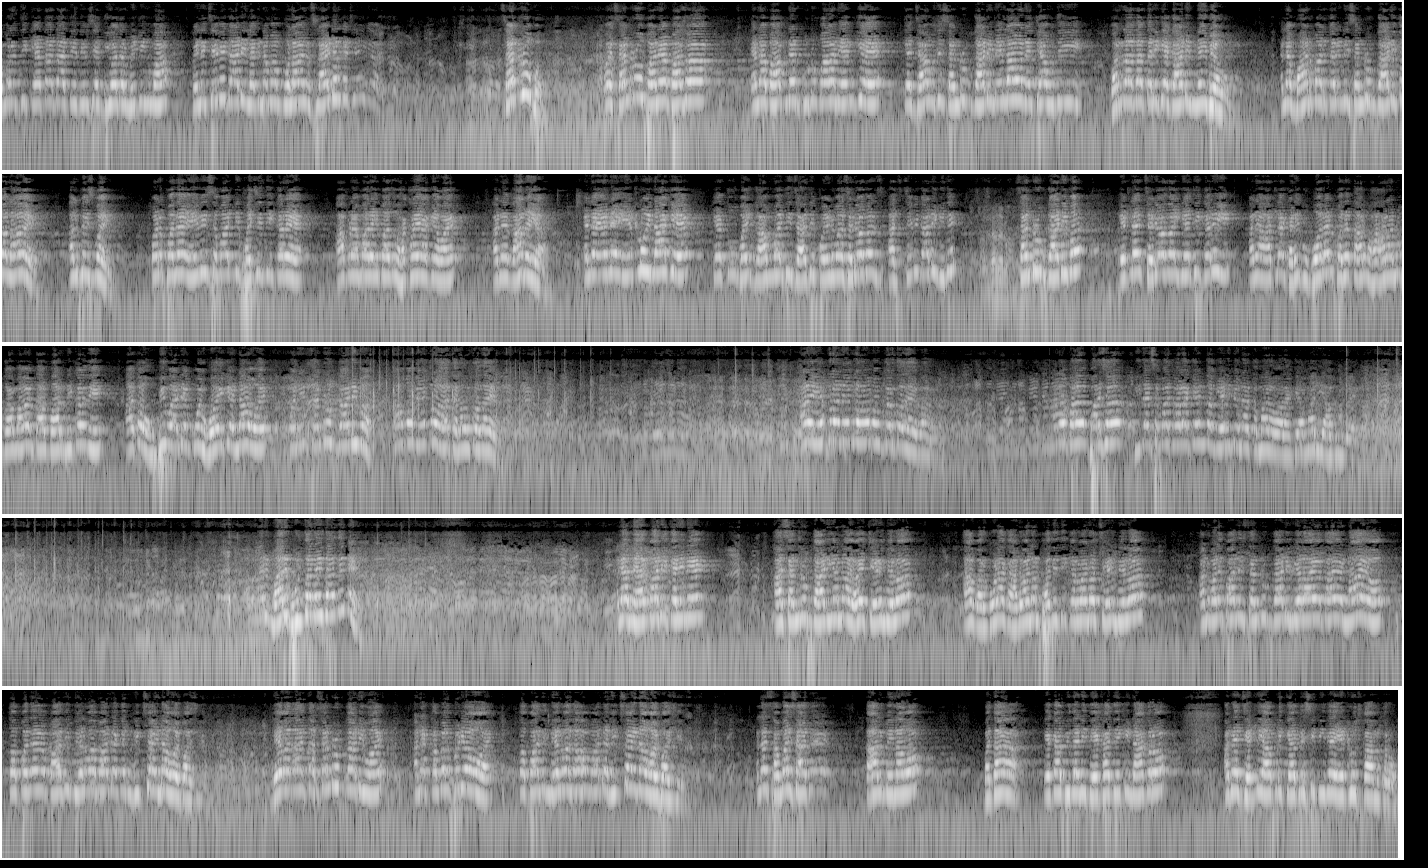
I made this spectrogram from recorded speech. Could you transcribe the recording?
અમરતજી કહેતા હતા તે દિવસે દિયોદર મીટિંગમાં પેલી જેવી ગાડી લગ્નમાં બોલાવે સ્લાઇડર કે છે? સનરૂપ સનરૂપ અને પાછો એના બાપને ને કુટુંબવાળાને એમ કહે કે જ્યાં સુધી સનરૂપ ગાડી નહીં લાવો ને ત્યાં સુધી વરરાજા તરીકે ગાડી નહીં બેવું એટલે માંડ માંડ કરીને સનરૂપ ગાડી તો લાવે, અલ્પેશભાઈ. પણ બધા એવી સમાજની ફજીતી કરે, આપણે અમારે એ બાજુ હખાયા કહેવાય. અને વાનૈયા એટલે એને એટલું ના કે કે તું ભાઈ ગામમાંથી જાતિ પૈણવા ચડ્યો હતો આ કેવી ગાડી કીધી? સનરૂફ ગાડીમાં. એટલે ચડ્યો તો અહીંયાથી કરી અને આટલે ઘડીક ઊભો રહે ને પછી તારું હારાનું કામ આવે ને તાર બહાર નીકળતી. આ તો ઊભી વાટે કોઈ હોય કે ના હોય પણ એ સનરૂફ ગાડીમાં આમાં વેકરો હાથ હલાવતો થાય અરે એકલો ને એકલો આમ આમ કરતો જાય બહાર. અને પા- પાછા બીજા સમાજ ગેડી બેન તમારા વાળા કે અમારી આબરૂ જાય. મારી ભૂલ તો નહીં થતી ને. એટલે મહેરબાની કરીને આ સંદ્રુપ ગાડિયાનો હવે ચેડ મેલો, આ વરઘોડા કાઢવાનો ફરીથી કરવાનો ચેડ મેલો. અને વળી પાછી સંદ્રુપ ગાડી મેળાયો તો ના આવ્યો તો પછી પાછી મેળવા માટે કે રિક્ષા ના હોય પાછી. લેવા જાય તો સનરૂપ ગાડી હોય. અને કબલ પડ્યો હોય તો પાછી મેળવા જવા માટે રિક્ષા ના હોય પાછી. એટલે સમય સાથે તાલ મેલાવો, બધા એકાબીજાની દેખાદેખી ના કરો અને જેટલી આપણી કેપેસિટી છે એટલું જ કામ કરો.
